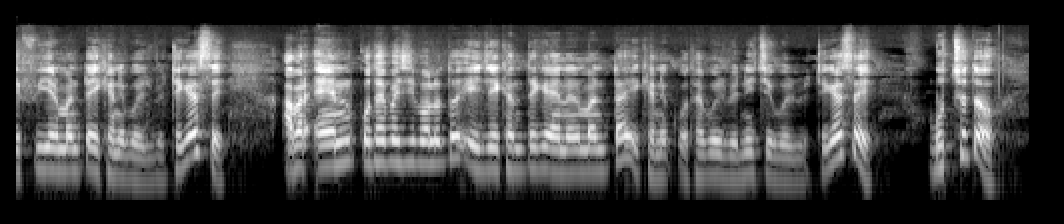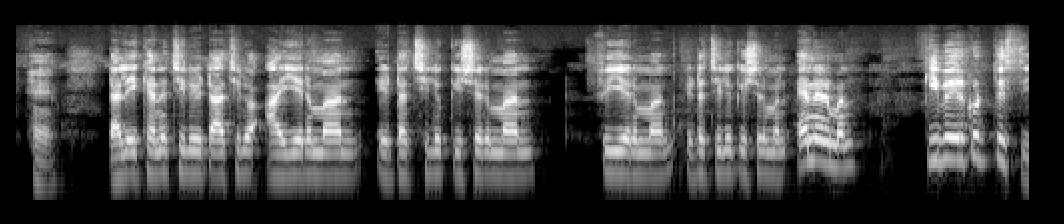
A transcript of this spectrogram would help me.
এই ফি এর মানটা এখানে বসবে, ঠিক আছে? আবার এন কোথায় পাইছি বলো তো এই যে এখান থেকে এন এর মানটা এখানে কোথায় বসবে? নিচে বসবে, ঠিক আছে? বুঝছ তো? হ্যাঁ। তাহলে এখানে ছিল, এটা ছিল আই এর মান এটা ছিল কিসের মান? ফি এর মান এটা ছিল কিসের মান? এন এর মান। কি বের করতেছি?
